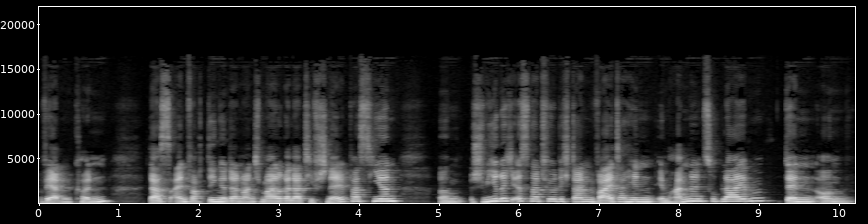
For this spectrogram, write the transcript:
werden können, dass einfach Dinge dann manchmal relativ schnell passieren ähm, schwierig ist natürlich dann weiterhin im Handeln zu bleiben, denn ähm,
